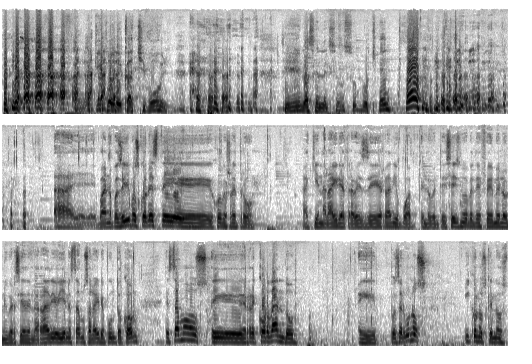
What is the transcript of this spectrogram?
El equipo de cachibol. sí, la selección sub-80. Ay, ay, ay. Bueno, pues seguimos con este jueves retro aquí en al aire a través de Radio Boab, el 96.9 de FM, la Universidad en la Radio y en estamosalaire.com. Estamos eh, recordando eh, pues algunos íconos que nos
